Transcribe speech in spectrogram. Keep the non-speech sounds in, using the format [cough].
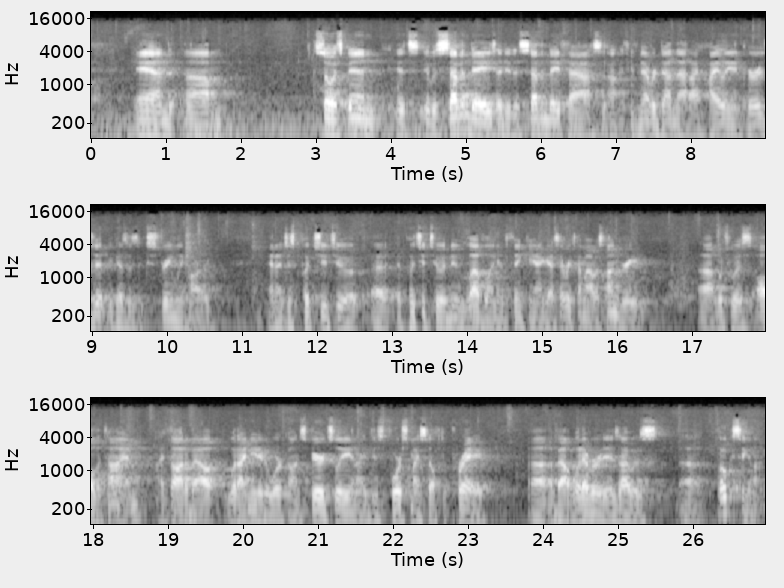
And um, so it's been it's it was seven days. I did a seven day fast. Uh, if you've never done that, I highly encourage it because it's extremely hard, and it just puts you to a, a it puts you to a new level in your thinking. I guess every time I was hungry, uh, which was all the time, I thought about what I needed to work on spiritually, and I just forced myself to pray uh, about whatever it is I was uh, focusing on.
